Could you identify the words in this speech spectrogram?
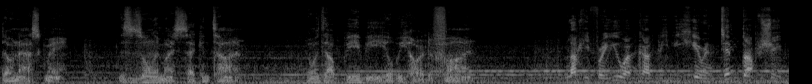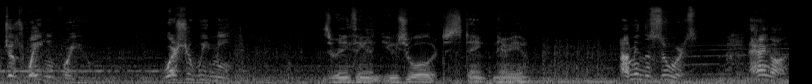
Don't ask me. This is only my second time. And without BB, he'll be hard to find. Lucky for you, I've got BB here in tip-top shape, just waiting for you. Where should we meet? Is there anything unusual or distinct near you? I'm in the sewers. Hang on.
